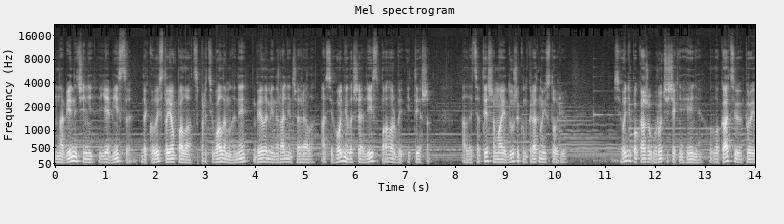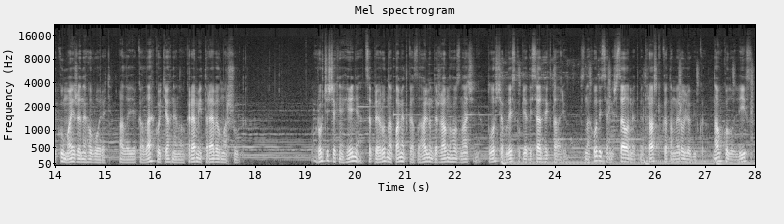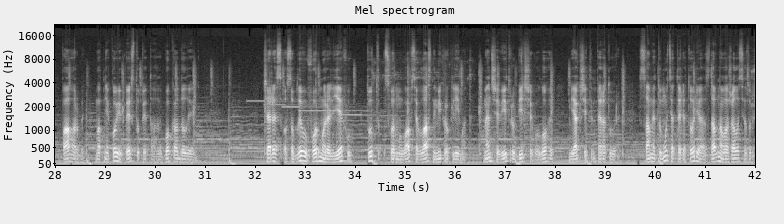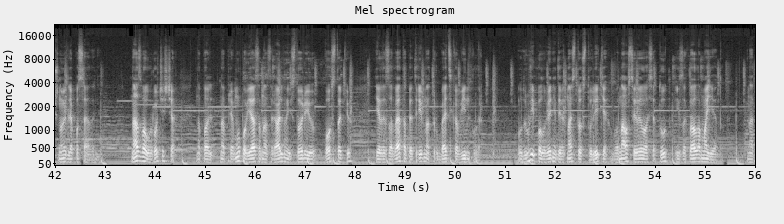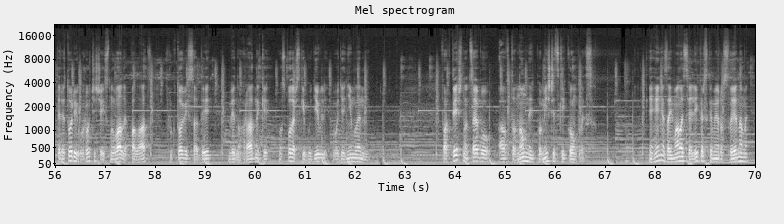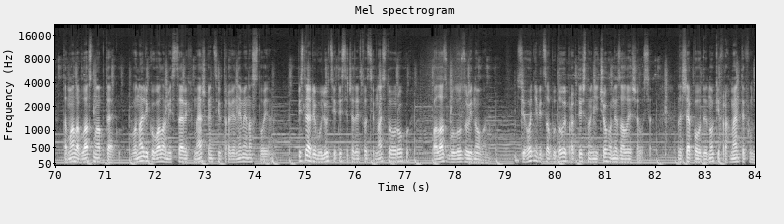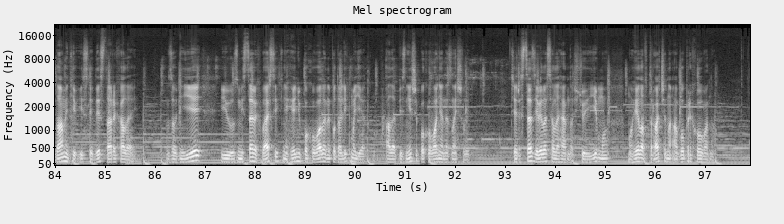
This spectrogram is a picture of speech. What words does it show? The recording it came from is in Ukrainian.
На Вінниччині є місце, де колись стояв палац, працювали млини, били мінеральні джерела, а сьогодні лише ліс, пагорби і тиша. Але ця тиша має дуже конкретну історію. Сьогодні покажу урочище княгиня, локацію, про яку майже не говорять, але яка легко тягне на окремий тревел маршрут. Урочище княгиня це природна пам'ятка загальнодержавного значення, площа близько 50 гектарів. Знаходиться між селами Дмитрашківка та Миролюбівка, навколо ліс, пагорби, вапнякові виступи та глибока долина. Через особливу форму рельєфу тут сформувався власний мікроклімат, менше вітру, більше вологи, м'якші температури. Саме тому ця територія здавна вважалася зручною для поселення. Назва урочища напряму пов'язана з реальною історією постаттю Єлизавета Петрівна Трубецька Вінклер. У другій половині 19 століття вона оселилася тут і заклала маєток. На території урочища існували палац, фруктові сади, виноградники, господарські будівлі, водяні млини. Фактично, це був автономний поміщицький комплекс. Княгиня займалася лікарськими рослинами та мала власну аптеку. Вона лікувала місцевих мешканців трав'яними настоями. Після революції 1917 року палац було зруйновано. Сьогодні від забудови практично нічого не залишилося, лише поодинокі фрагменти фундаментів і сліди старих алей. За однією з місцевих версій княгиню поховали неподалік маєтку, але пізніше поховання не знайшли. Через це з'явилася легенда, що її могила втрачена або прихована.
